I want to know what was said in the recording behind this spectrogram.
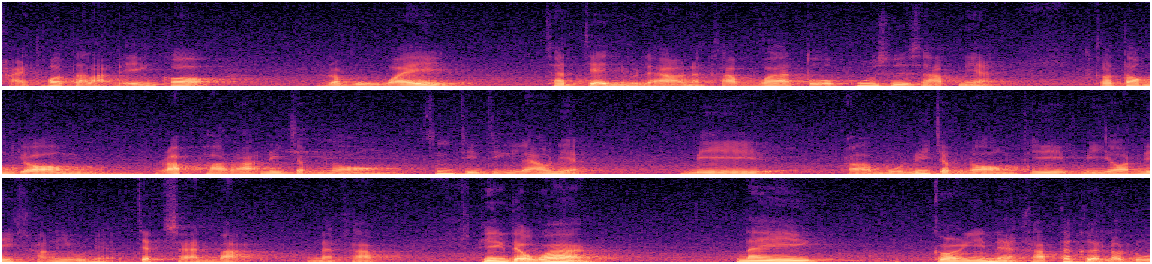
ขายท่อตลาดเองก็ระบุไว้ชัดเจนอยู่แล้วนะครับ ว่าตัวผู้ซื้อทรัพย์เนี่ยก็ต้องยอมรับภาระหนี้จำนอง ซึ่งจริง ๆ แล้วเนี่ยมีมูลหนี้จำนองที่มียอดหนี้ค้างอยู่เนี่ยเจ็ดแสนบาทนะครับเพียงแต่ว่าในกรณีเนี่ยครับถ้าเกิดเราดู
